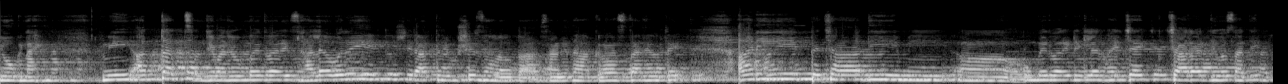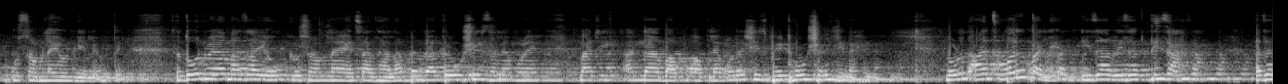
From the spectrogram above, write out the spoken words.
योग नाही. मी आत्ताच म्हणजे माझ्या उमेदवारी झाल्यावरही एक दिवशी रात्री उशीर झाला होता साडे दहा अकरा वाजता आले होते. आणि त्याच्या आधी मी उमेदवारी डिक्लेअर व्हायच्या एक चार आठ दिवस आधी कुसमला येऊन गेले होते. तर दोन वेळा माझा योग कुसमला यायचा झाला पण रात्र उशीर झाल्यामुळे माझी अण्णा बापू आपल्या कोणाशीच भेट होऊ शकली नाही. म्हणून आज परत आले इजा विजा तिजा. आता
